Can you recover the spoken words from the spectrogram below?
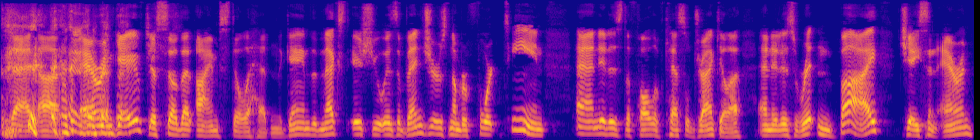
that uh, Aaron gave, just so that I'm still ahead in the game. The next issue is Avengers number 14, and it is the Fall of Castle Dracula, and it is written by Jason Aaron.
